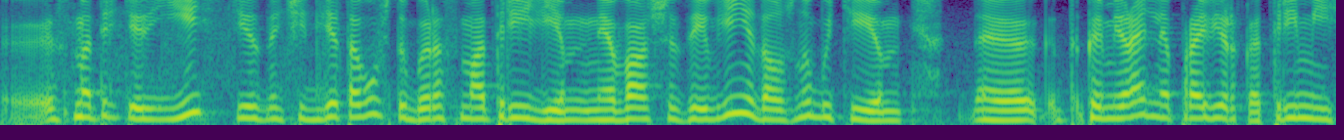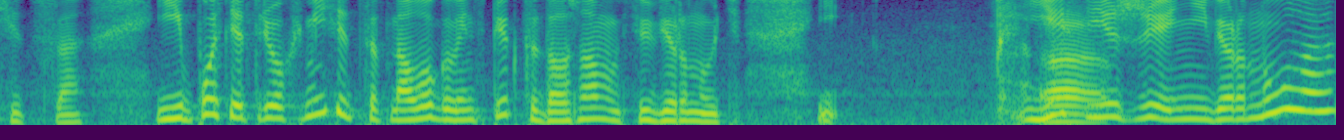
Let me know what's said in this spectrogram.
Э, смотрите, есть, значит, для того, чтобы рассмотрели ваше заявление, должно быть и э, камеральная проверка три месяца. И после трех месяцев налоговая инспекция должна вам все вернуть. Если а... же не вернула,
